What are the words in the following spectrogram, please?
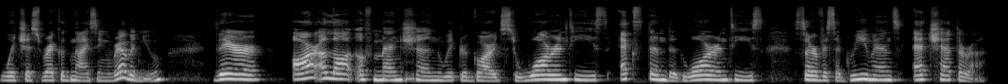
which is recognizing revenue, there are a lot of mention with regards to warranties, extended warranties, service agreements, etc.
